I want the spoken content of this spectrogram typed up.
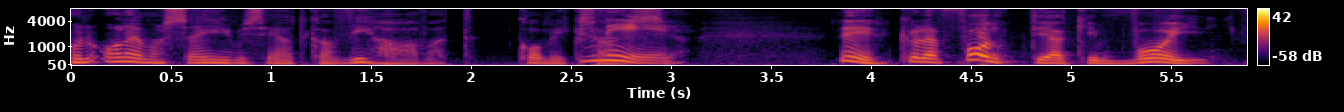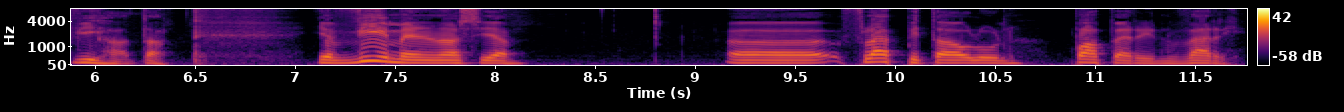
on olemassa ihmisiä, jotka vihaavat komiksanssia. Niin. Niin, kyllä fonttiakin voi vihata. Ja viimeinen asia, äh, flappitaulun paperin väri.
